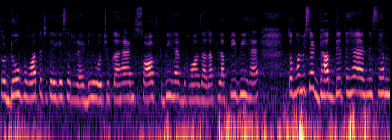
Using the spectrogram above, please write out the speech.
तो डो बहुत अच्छी तरीके से रेडी हो चुका है एंड सॉफ्ट भी है, बहुत ज़्यादा फ्लपी भी है। तो अब हम इसे ढक देते हैं एंड इसे हम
